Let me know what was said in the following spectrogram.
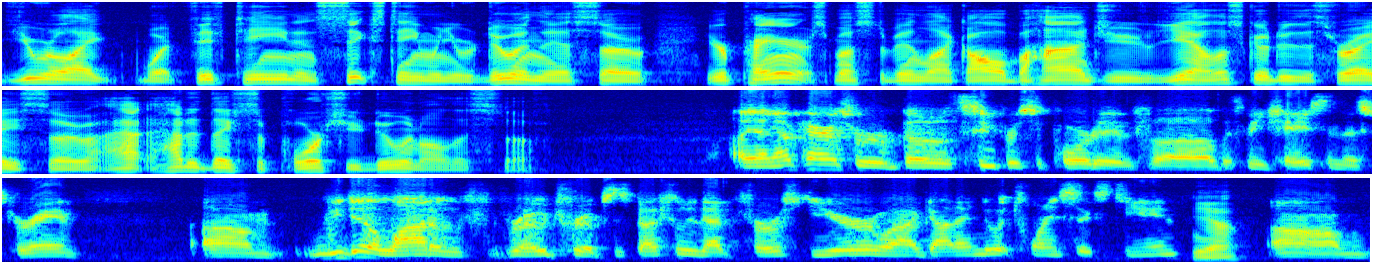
you were like what 15 and 16 when you were doing this. So your parents must have been like all behind you. Yeah, let's go do this race. So how, how did they support you doing all this stuff? Oh, yeah, my parents were both super supportive uh, with me chasing this dream. Um, we did a lot of road trips, especially that first year when I got into it, 2016. Yeah. Um,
